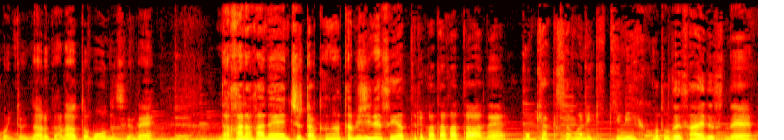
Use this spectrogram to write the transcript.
ポイントになるかなと思うんですよね。なかなかね、受託型ビジネスやってる方々はね、お客様に聞きに行くことでさえですね、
